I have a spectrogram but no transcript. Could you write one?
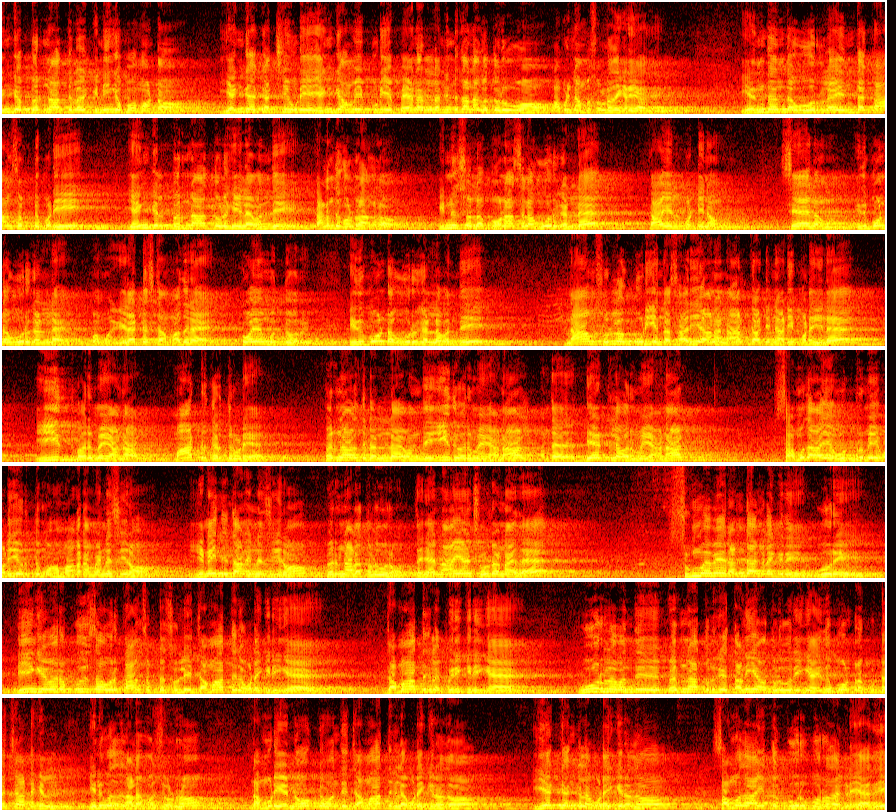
எங்கள் பெருநாத்திலருக்கு நீங்கள் போக மாட்டோம். எங்கள் கட்சியுடைய எங்கள் அமைப்புடைய பேனரில் நின்று தான் நாங்கள் தொழுவோம் அப்படி நம்ம சொல்கிறது கிடையாது. எந்தெந்த ஊரில் எந்த கான்செப்ட் படி எங்கள் பெருநாள் தொழுகையில் வந்து கலந்து கொள்கிறாங்களோ இன்னும் சொல்ல போனால் சில ஊர்களில் காயல்பட்டினம் சேலம் இது போன்ற ஊர்களில் இப்போ லேட்டஸ்ட்டாக மதுரை கோயம்புத்தூர் இது போன்ற ஊர்களில் வந்து நாம் சொல்லக்கூடிய இந்த சரியான நாட்காட்டின் அடிப்படையில் ஈத் வறுமையானால் மாற்று கருத்தருடைய பெருநாள் திடலில் வந்து ஈத் வறுமையானால் அந்த டேட்டில் வறுமையானால் சமுதாய ஒற்றுமையை வலியுறுத்தும் முகமாக நம்ம என்ன செய்கிறோம் இணைந்து தான் என்ன செய்கிறோம் பெருநாளை தொழுகிறோம் தெரியாது நான் ஏன் சொல்கிறேன்னா இதை? சும்மாவே ரெண்டாக கிடக்குது ஊரே. நீங்கள் வேறு புதுசாக ஒரு கான்செப்டை சொல்லி ஜமாத்துகளை உடைக்கிறீங்க. ஜமாத்துகளை பிரிக்கிறீங்க. ஊரில் வந்து பெருநாள் தொழுகை தனியாக தொழுகிறீங்க. இது போன்ற குற்றச்சாட்டுகள் எழுவதனால நம்ம சொல்கிறோம் நம்முடைய நோக்கம் வந்து ஜமாத்துகளை உடைக்கிறதோ இயக்கங்களை உடைக்கிறதோ சமுதாயத்தை கூறு போடுறதோ கிடையாது.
